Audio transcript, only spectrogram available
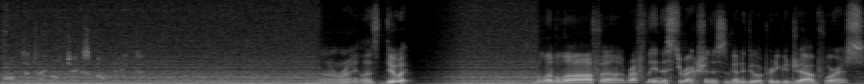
After takeoff checks complete. All right, let's do it. We'll level off uh, roughly in this direction. This is going to do a pretty good job for us.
